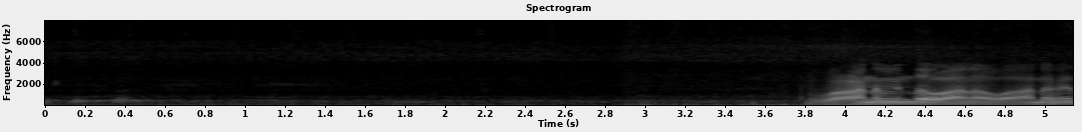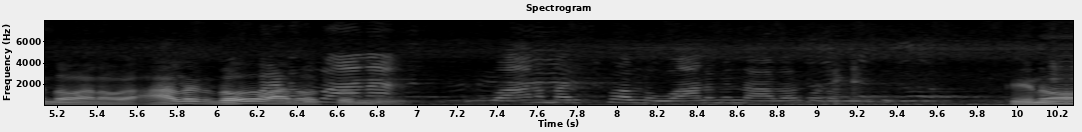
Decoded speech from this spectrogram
ఇంటికి వేసుకోవాలి వాన మీద వాన వాన మీద వాన. ఆల్రెడీ రోజు వాన వస్తుంది. వాన మర్చిపోవాలి నువ్వు వాన మీద ఆధారపడకూడదు తిను.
